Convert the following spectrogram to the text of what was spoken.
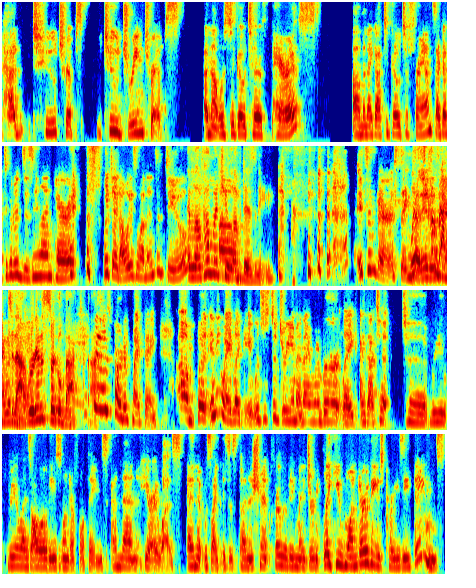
had two trips, two dream trips, and that was to go to Paris um, and I got to go to France. I got to go to Disneyland Paris, which I'd always wanted to do. I love how much you um, love Disney. it's embarrassing. Let's come back to that. My, We're going to circle back to that. It was part of my thing. Um, but anyway, like it was just a dream. And I remember like I got to, to re- realize all of these wonderful things. And then here I was. And it was like, is this punishment for living my dream? Like you wonder these crazy things.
